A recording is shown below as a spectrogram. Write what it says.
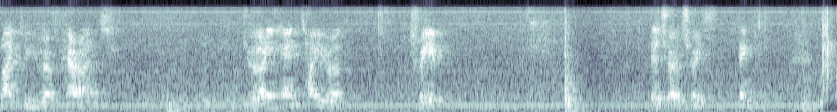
like to your parents during entire trip. That's your choice. Thank you.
